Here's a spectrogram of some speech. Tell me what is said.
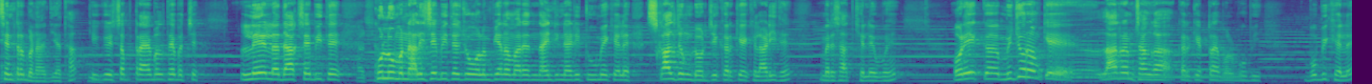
centre बना दिया था क्योंकि सब ट्राइबल थे बच्चे। ले लद्दाख से भी थे अच्छा। कुल्लू मनाली से भी थे जो ओलंपियन हमारे 1992 में खेले। स्कालजंग डोरजी करके खिलाड़ी थे मेरे साथ खेले हुए हैं। और एक मिजोरम के लाल राम छांगा करके ट्राइबल वो भी वो भी खेले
